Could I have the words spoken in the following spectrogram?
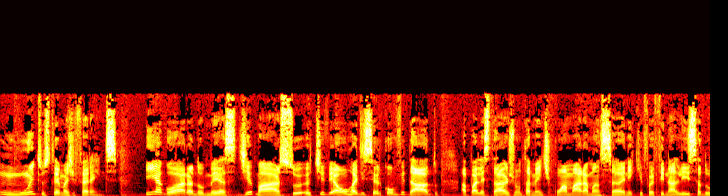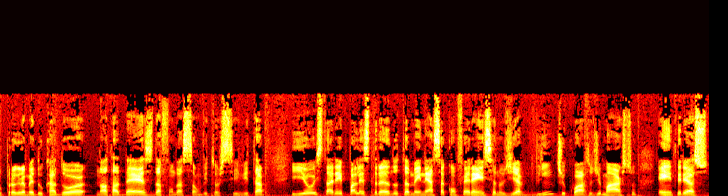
muitos temas diferentes. E agora, no mês de março, eu tive a honra de ser convidado a palestrar juntamente com a Mara Mansani, que foi finalista do programa Educador Nota 10 da Fundação Vitor Civita. E eu estarei palestrando também nessa conferência no dia 24 de março, entre as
